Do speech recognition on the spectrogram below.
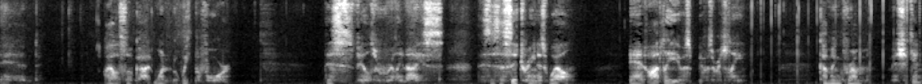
and I also got one a week before. This feels really nice. This is a citrine as well. And oddly, it was it was originally coming from Michigan,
